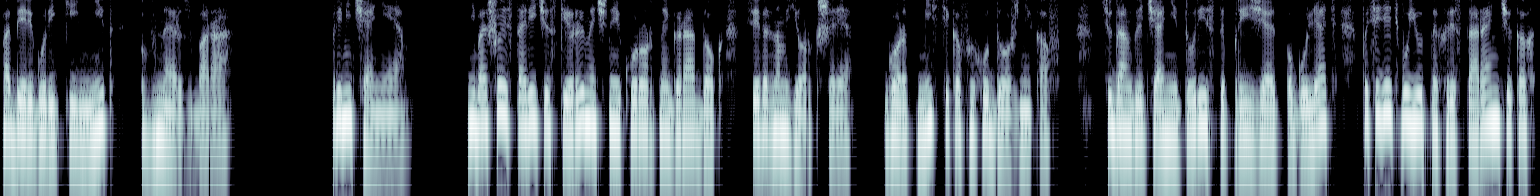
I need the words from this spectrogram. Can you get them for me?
по берегу реки Нит в Нерсбора. Примечание. Небольшой исторический рыночный и курортный городок в северном Йоркшире. Город мистиков и художников. Сюда англичане и туристы приезжают погулять, посидеть в уютных ресторанчиках,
